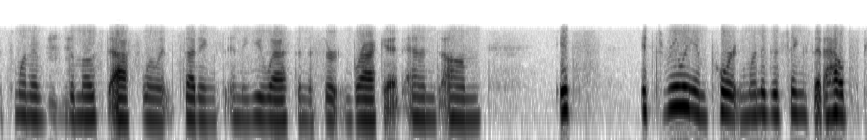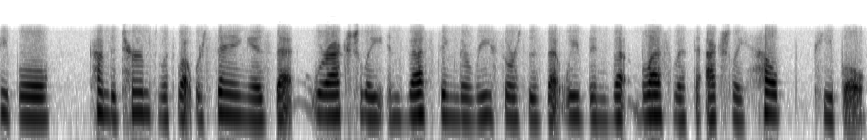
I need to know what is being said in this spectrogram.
It's one of Mhm. the most affluent settings in the U.S. in a certain bracket, and um, it's it's really important. One of the things that helps people come to terms with what we're saying is that we're actually investing the resources that we've been blessed with to actually help people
